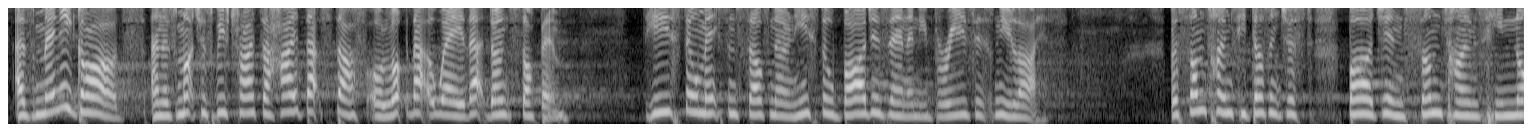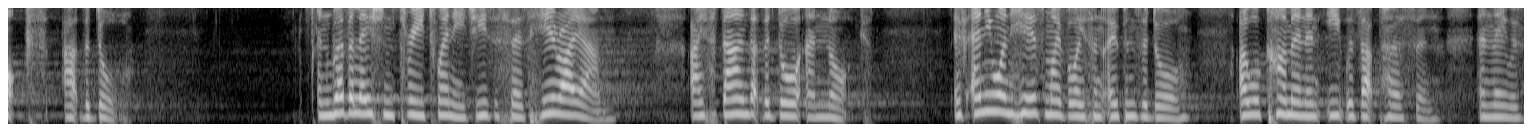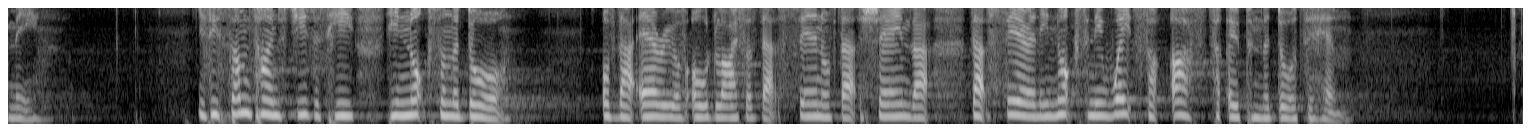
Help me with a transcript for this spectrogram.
As many guards, and as much as we've tried to hide that stuff or lock that away, that don't stop him. He still makes himself known. He still barges in and he breathes his new life. But sometimes he doesn't just barge in, sometimes he knocks at the door. In Revelation 3:20, Jesus says, "Here I am. I stand at the door and knock. If anyone hears my voice and opens the door, I will come in and eat with that person and they with me." You see, sometimes Jesus, he, he knocks on the door of that area of old life, of that sin, of that shame, that, that fear, and he knocks and he waits for us to open the door to him.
